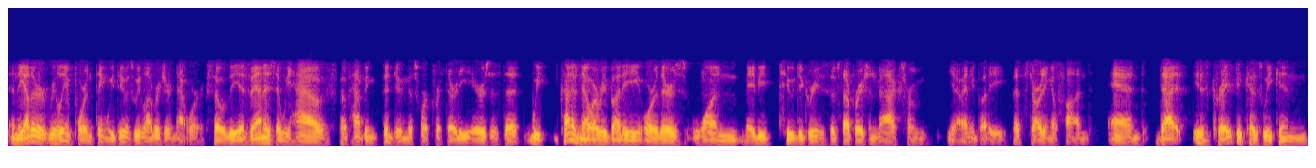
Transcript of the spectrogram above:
And the other really important thing we do is we leverage our network. So the advantage that we have of having been doing this work for 30 years is that we kind of know everybody, or there's one, maybe two degrees of separation max from you know anybody that's starting a fund. And that is great because we can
